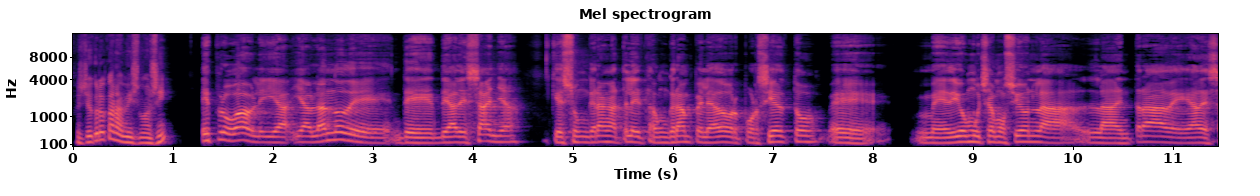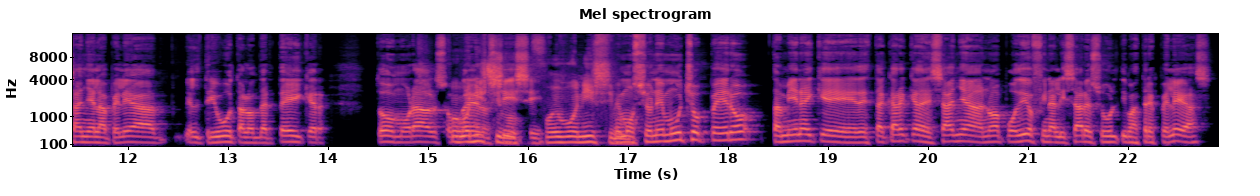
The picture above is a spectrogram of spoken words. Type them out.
pues yo creo que ahora mismo sí. Es probable, y, a, y hablando de, de, de, Adesanya, que es un gran atleta, un gran peleador, por cierto, eh, me dio mucha emoción la, la, entrada de Adesanya en la pelea, el tributo al Undertaker, todo morado, el sombrero, fue buenísimo, sí, sí. Fue buenísimo. Me emocioné mucho, pero también hay que destacar que Adesanya no ha podido finalizar en sus últimas tres peleas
